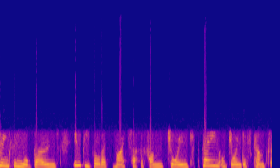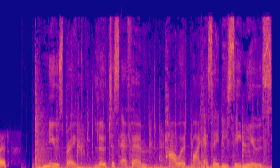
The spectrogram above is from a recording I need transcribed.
strengthen your bones in people that might suffer from joint pain or joint discomfort. Newsbreak, Lotus FM, powered by SABC News.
